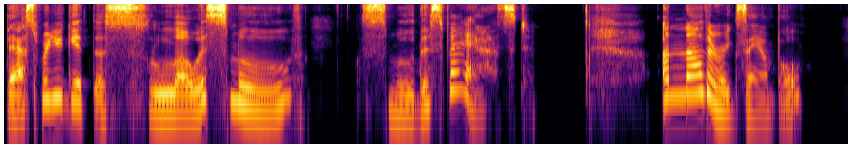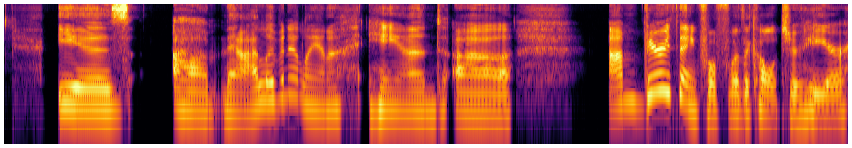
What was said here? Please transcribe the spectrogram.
that's where you get the slowest smooth smooth as fast. Another example is um, now I live in Atlanta and uh, I'm very thankful for the culture here.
